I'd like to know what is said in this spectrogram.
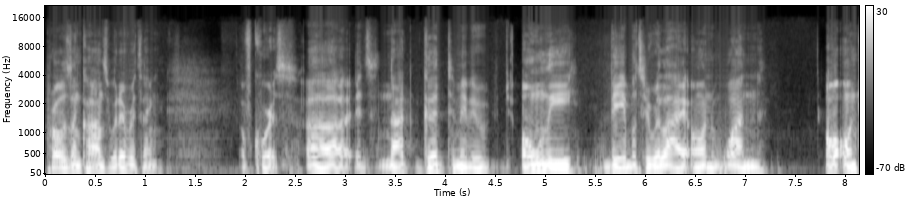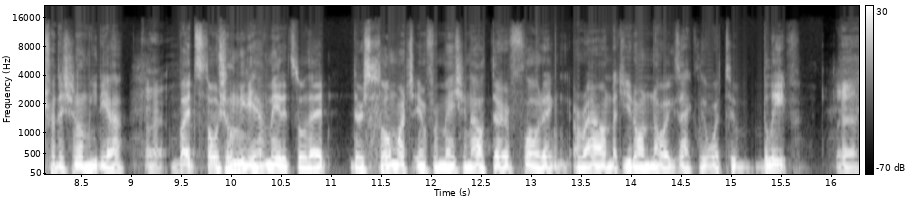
pros and cons with everything. Of course, uh, it's not good to maybe only be able to rely on one on traditional media, Right. but social media have made it so that there's so much information out there floating around that you don't know exactly what to believe Yeah,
